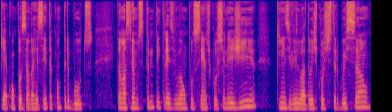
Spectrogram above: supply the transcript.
que é a composição da receita com tributos. Então, nós temos 33,1% de custo de energia, 15,2% de custo de distribuição,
